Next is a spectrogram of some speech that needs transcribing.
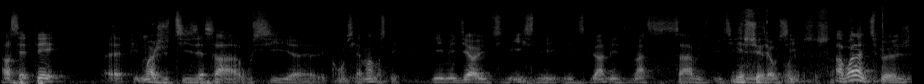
Alors, c'était. Euh, puis moi, j'utilisais ça aussi euh, consciemment parce que les, médias utilisent les, diplomates, les diplomates savent utiliser les médias aussi. ah, voilà un petit peu. Je,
